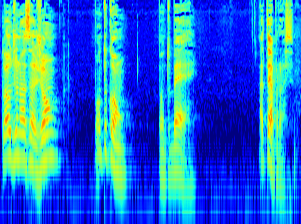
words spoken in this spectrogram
claudionazajon.com.br. Até a próxima.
